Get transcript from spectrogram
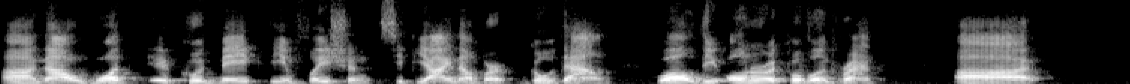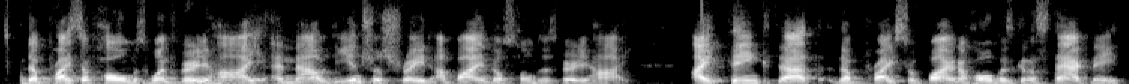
Uh, now, what it could make the inflation CPI number go down? Well, the owner equivalent rent. Uh, the price of homes went very high, and now the interest rate on buying those homes is very high. I think that the price of buying a home is going to stagnate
